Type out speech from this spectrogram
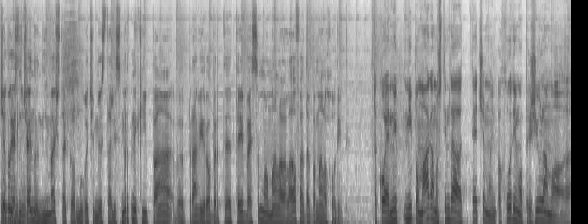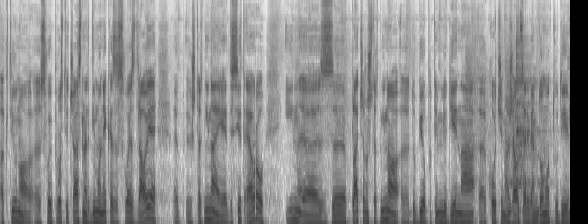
Če pa ga slučajno nimaš, tako mogoče mi ostali smrtniki, pa eh, pravi Robert, eh, treba je samo malo laufati ali pa malo hoditi. Tako je, mi, mi pomagamo s tem, da tečemo in pa hodimo, preživljamo eh, aktivno eh, svoj prosti čas, naredimo nekaj za svoje zdravje. Eh, Štartnina je 10 evrov in z plačano štartnino eh, dobijo potem ljudje na koči na Žalcarjevem domu tudi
